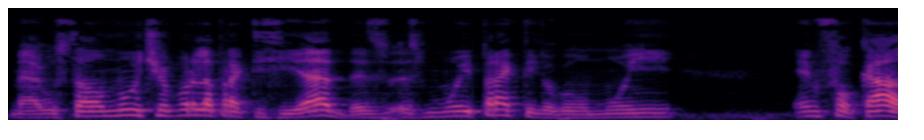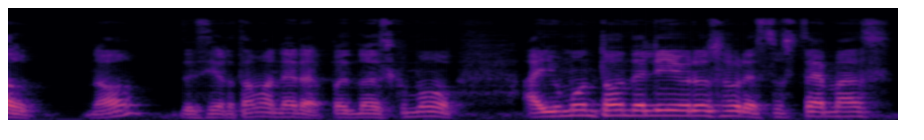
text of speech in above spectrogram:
me ha gustado mucho por la practicidad. Es, es muy práctico, como muy enfocado. ¿No? De cierta manera. Pues no es como, hay un montón de libros sobre estos temas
